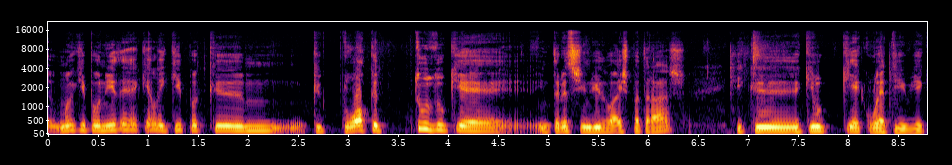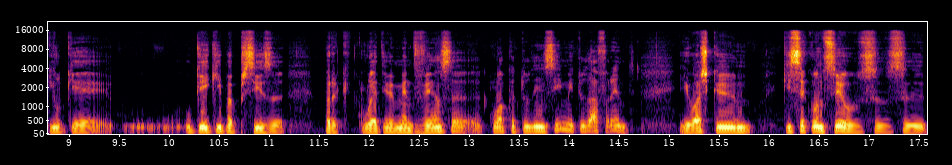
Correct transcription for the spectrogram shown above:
uma equipa unida é aquela equipa que, que coloca tudo o que é interesses individuais para trás e que aquilo que é coletivo e aquilo que é o que a equipa precisa para que coletivamente vença, coloca tudo em cima e tudo à frente. E eu acho que, que isso aconteceu. Se, se-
